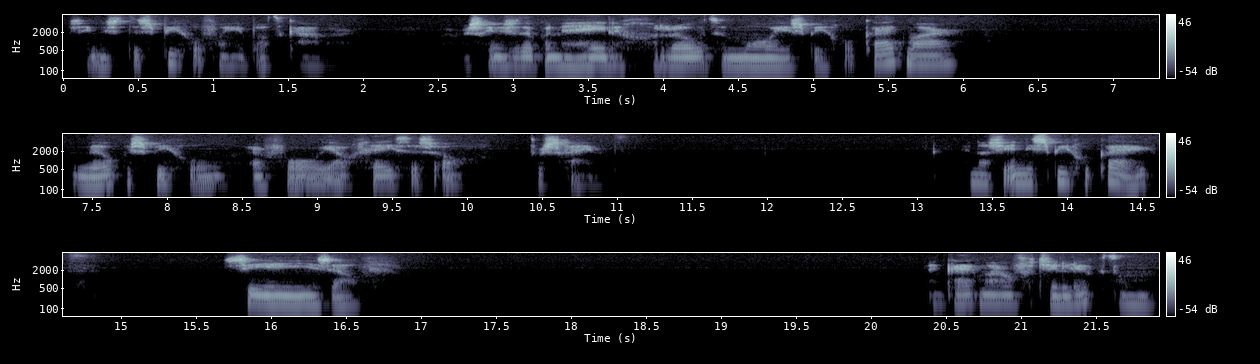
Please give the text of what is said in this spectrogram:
Misschien is het de spiegel van je badkamer. Maar misschien is het ook een hele grote, mooie spiegel. Kijk maar welke spiegel er voor jouw geestesoog verschijnt. En als je in die spiegel kijkt, zie je jezelf. En kijk maar of het je lukt om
